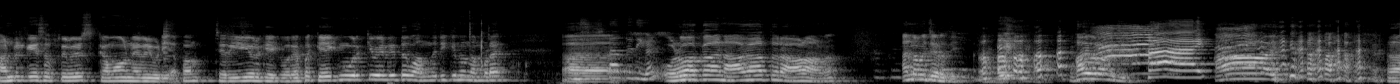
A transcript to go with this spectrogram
Hundred K subscribers come on everybody അപ്പം ചെറിയൊരു കേക്ക് മുറി അപ്പം കേക്ക് മുറിക്ക് വേണ്ടിയിട്ട് വന്നിരിക്കുന്ന നമ്മുടെ ഒഴിവാക്കാനാകാത്ത ഒരാളാണ് അന്നമ്മ ചേർത്തി ഹായ് പറയാമതി ഹായ് ഹായ് ആ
